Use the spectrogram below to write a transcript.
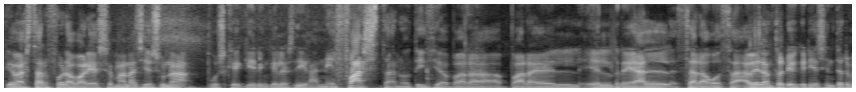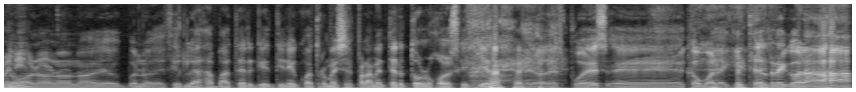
que va a estar fuera varias semanas y es una, pues, ¿qué quieren que les diga? Nefasta noticia para, para el, el Real Zaragoza. A ver, Antonio, ¿querías intervenir? No, no, no, no. Bueno, decirle a Zapater que tiene cuatro meses para meter todos los goles que quiera. pero después, eh, como le quite el récord a,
